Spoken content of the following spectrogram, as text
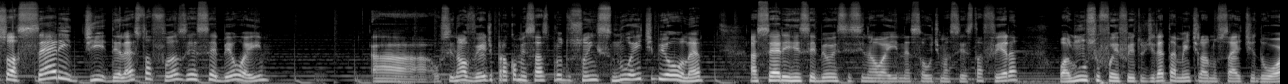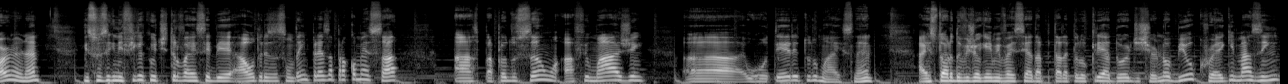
Só, a série de The Last of Us recebeu aí a- o sinal verde para começar as produções no HBO, né? A série recebeu esse sinal aí nessa última sexta-feira. O anúncio foi feito diretamente lá no site do Warner, né? Isso significa que o título vai receber a autorização da empresa para começar a, a produção, a filmagem, a- o roteiro e tudo mais, né? A história do videogame vai ser adaptada pelo criador de Chernobyl, Craig Mazin,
